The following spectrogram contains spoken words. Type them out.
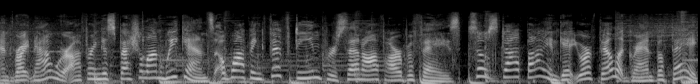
And right now, we're offering a special on weekends, a whopping 15% off our buffets. So stop by and get your fill at Grand Buffet.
